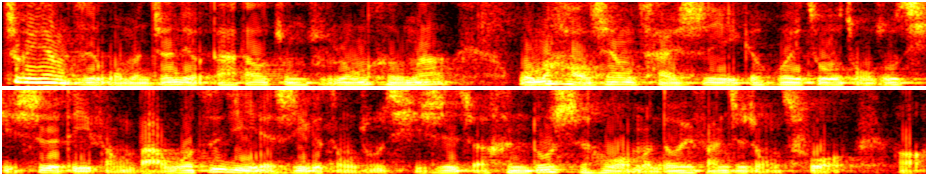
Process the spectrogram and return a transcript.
这个样子，我们真的有达到种族融合吗？我们好像才是一个会做种族歧视的地方吧。我自己也是一个种族歧视者，很多时候我们都会犯这种错。哦，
